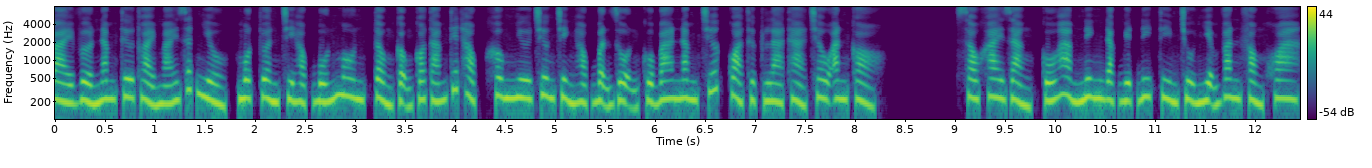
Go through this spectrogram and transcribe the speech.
Bài vừa năm tư thoải mái rất nhiều, một tuần chỉ học 4 môn, tổng cộng có 8 tiết học không như chương trình học bận rộn của 3 năm trước quả thực là thả châu ăn cỏ. Sau khai giảng, Cố Hàm Ninh đặc biệt đi tìm chủ nhiệm văn phòng khoa,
